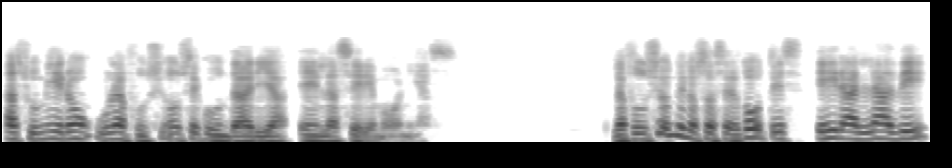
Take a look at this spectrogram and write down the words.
asumieron una función secundaria en las ceremonias. La función de los sacerdotes era la de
